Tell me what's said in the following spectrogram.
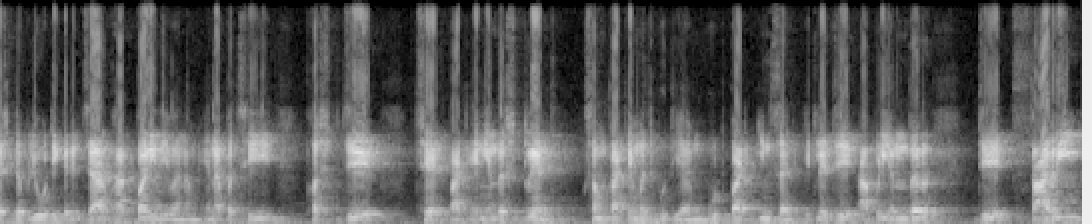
એસ ડબલ્યુઓટી કરીને ચાર ભાગ પાડી દેવાના. એના પછી ફર્સ્ટ જે છે પાર્ટ એની અંદર સ્ટ્રેન્થ ક્ષમતા કે મજબૂતી આવે ગુડ પાર્ટ ઇનસાઇડ એટલે જે આપણી અંદર જે સારી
